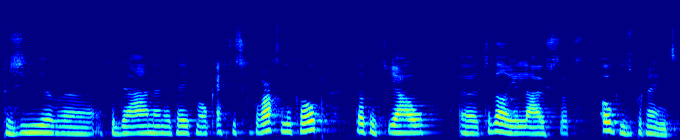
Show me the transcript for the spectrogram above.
plezier gedaan en het heeft me ook echt iets gebracht. En ik hoop dat het jou, terwijl je luistert, ook iets brengt.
